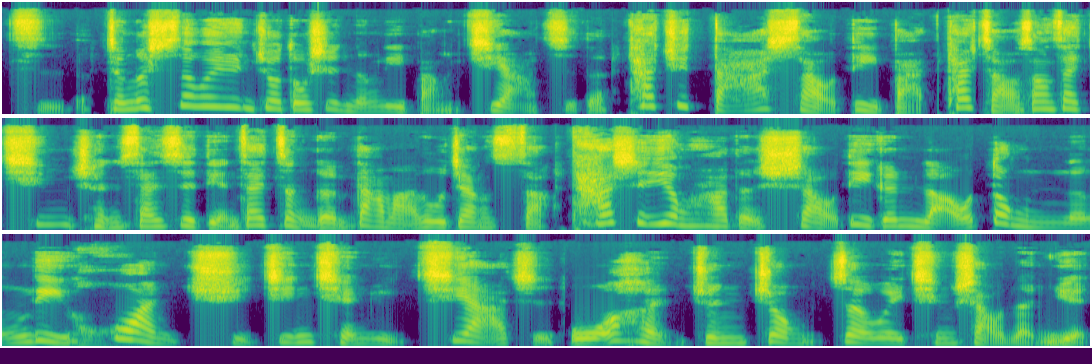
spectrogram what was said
值的。整个社会运作都是能力绑价值的。他去打扫地板，他早上在清晨三四点，在整个大马路这样扫，他是用他的扫地跟劳动能力换取金钱与价值。我很尊重这位清扫人员，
